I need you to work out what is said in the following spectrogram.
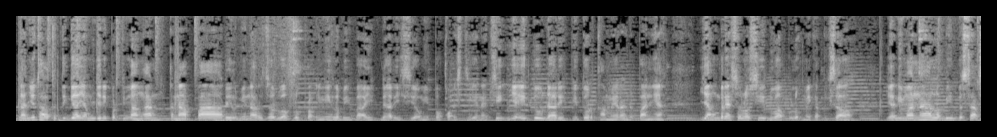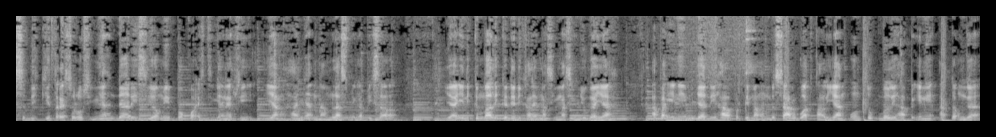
Lanjut hal ketiga yang menjadi pertimbangan kenapa Realme Narzo 20 Pro ini lebih baik dari Xiaomi Poco X3 NFC yaitu dari fitur kamera depannya yang beresolusi 20 megapiksel yang di mana lebih besar sedikit resolusinya dari Xiaomi Poco X3 NFC yang hanya 16 megapiksel. Ya ini kembali ke diri kalian masing-masing juga ya. Apa ini menjadi hal pertimbangan besar buat kalian untuk beli HP ini atau enggak?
